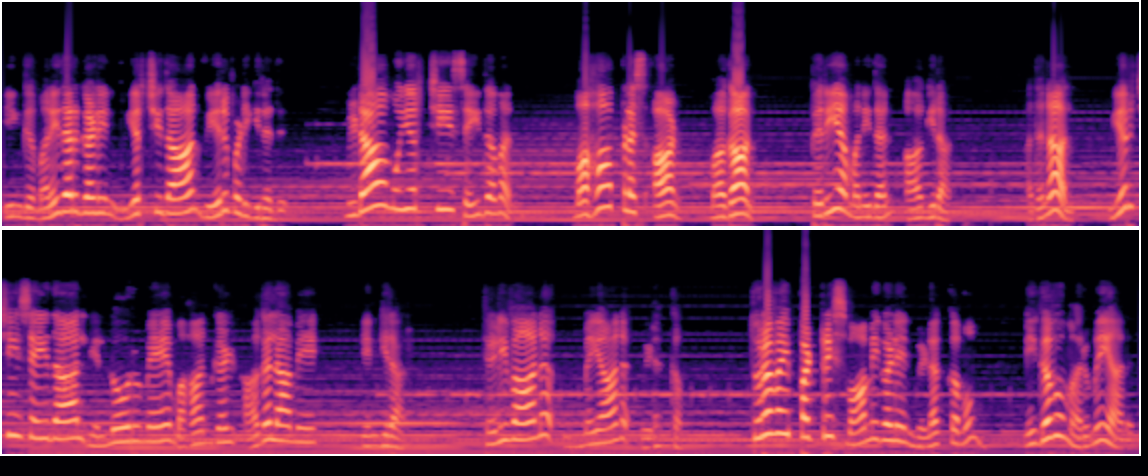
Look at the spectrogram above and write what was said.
இங்கு மனிதர்களின் முயற்சிதான் வேறுபடுகிறது. விடாமுயற்சி செய்தவன் மகா பிளஸ் ஆண் மகான். பெரிய மனிதன் ஆகிறான். அதனால் முயற்சி செய்தால் எல்லோருமே மகான்கள் ஆகலாமே என்கிறார். தெளிவான உண்மையான விளக்கம். துறவை பற்றி சுவாமிகளின் விளக்கமும் மிகவும் அருமையானது.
